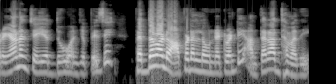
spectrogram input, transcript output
ప్రయాణం చేయొద్దు అని చెప్పేసి పెద్దవాళ్ళు ఆపడంలో ఉన్నటువంటి అంతరార్థం అది.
